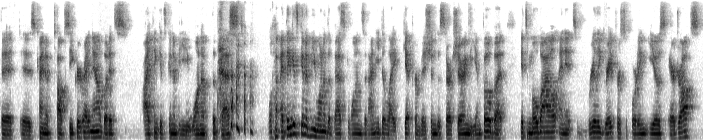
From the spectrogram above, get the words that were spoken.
that is kind of top secret right now, but it's I think it's going to be one of the best. I think it's going to be one of the best ones, and I need to like get permission to start sharing the info. But it's mobile and it's really great for supporting EOS airdrops,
